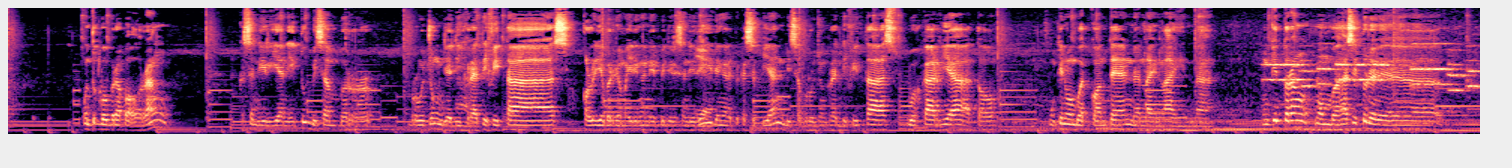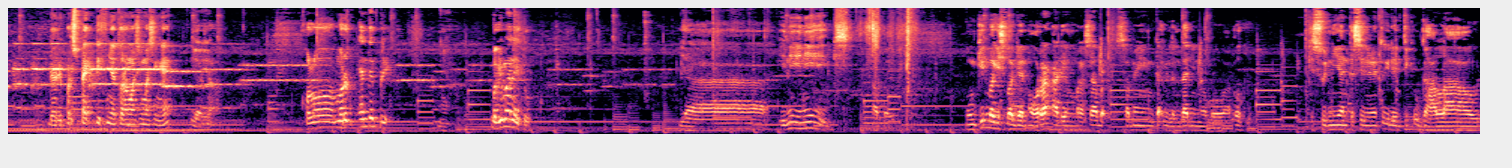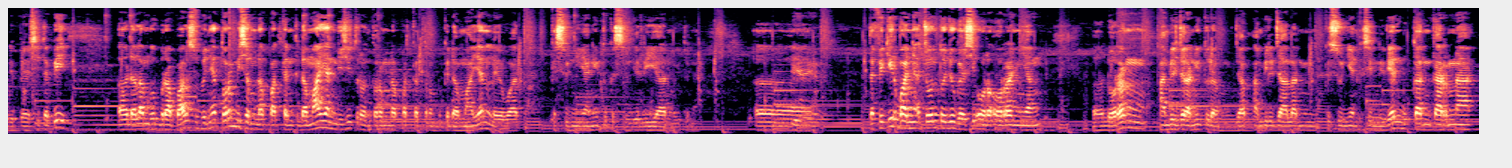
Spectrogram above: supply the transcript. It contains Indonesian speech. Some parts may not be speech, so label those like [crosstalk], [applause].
untuk beberapa orang kesendirian itu bisa ber berujung jadi Nah. kreativitas. Kalau dia berdamai dengan diri, diri sendiri Iya. dengan kesepian bisa berujung kreativitas buah karya atau mungkin membuat konten dan lain-lain. Nah mungkin orang membahas itu dari dari perspektifnya orang masing-masing ya. Iya iya kalau menurut ente bagaimana itu? Ya ini ini apa ya? Mungkin bagi sebagian orang ada yang merasa sama yang kak bilang tadi bahwa oh kesunyian kesenian itu identik oh, galau depresi. Tapi eh, dalam beberapa hal sebenarnya orang bisa mendapatkan kedamaian di situ orang orang mendapatkan orang kedamaian lewat kesunyian itu kesendirian gitu nah. Eh, Iya, iya. kita pikir banyak contoh juga sih orang-orang yang uh, dorang ambil jalan itu dan ambil jalan kesunyian kesendirian bukan karena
